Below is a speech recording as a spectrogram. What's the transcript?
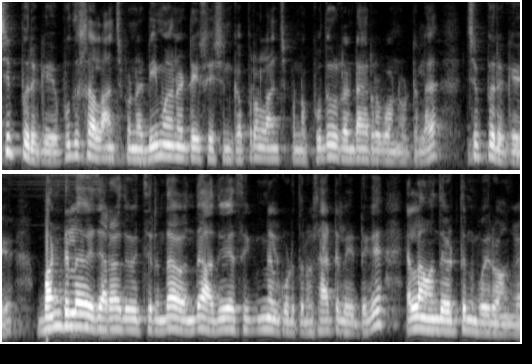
சிப் இருக்குது புதுசாக லான்ச் பண்ண டிமானடைசேஷனுக்கு அப்புறம் லான்ச் பண்ண புது ரெண்டாயிரம் ரூபாய் நோட்டில் சிப் இருக்குது பண்டில் யாராவது வச்சுருந்தா வந்து அதுவே சிக்னல் கொடுத்துரும். சேட்டலைட்டுக்கு எல்லாம் வந்து எடுத்துன்னு போயிடுவாங்க.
